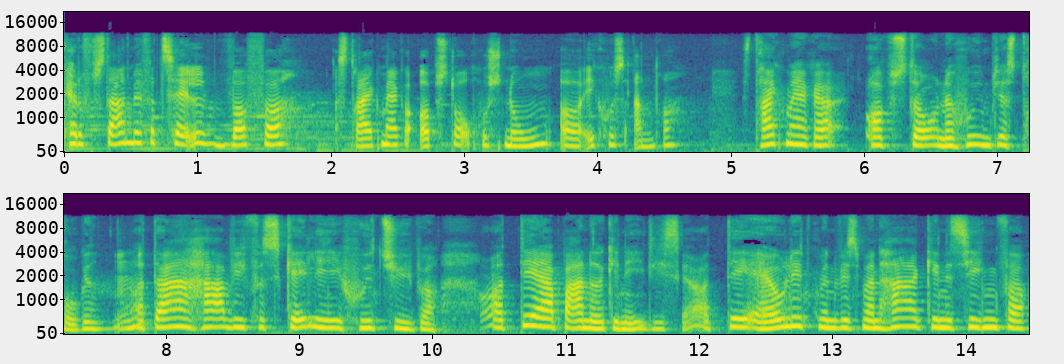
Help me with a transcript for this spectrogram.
Kan du starte med at fortælle, hvorfor strækmærker opstår hos nogen og ikke hos andre? Strækmærker opstår, når huden bliver strukket, mm. og der har vi forskellige hudtyper, og det er bare noget genetisk, og det er ærgerligt, men hvis man har genetikken for,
